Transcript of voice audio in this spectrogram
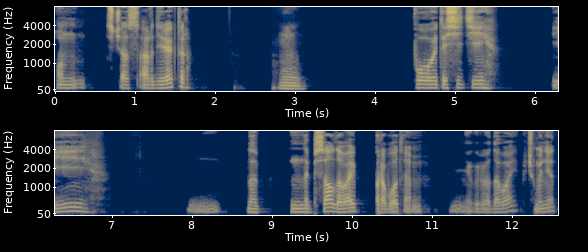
Он сейчас арт-директор mm. по этой сети. И написал, давай поработаем. Я говорю, а давай, почему нет?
